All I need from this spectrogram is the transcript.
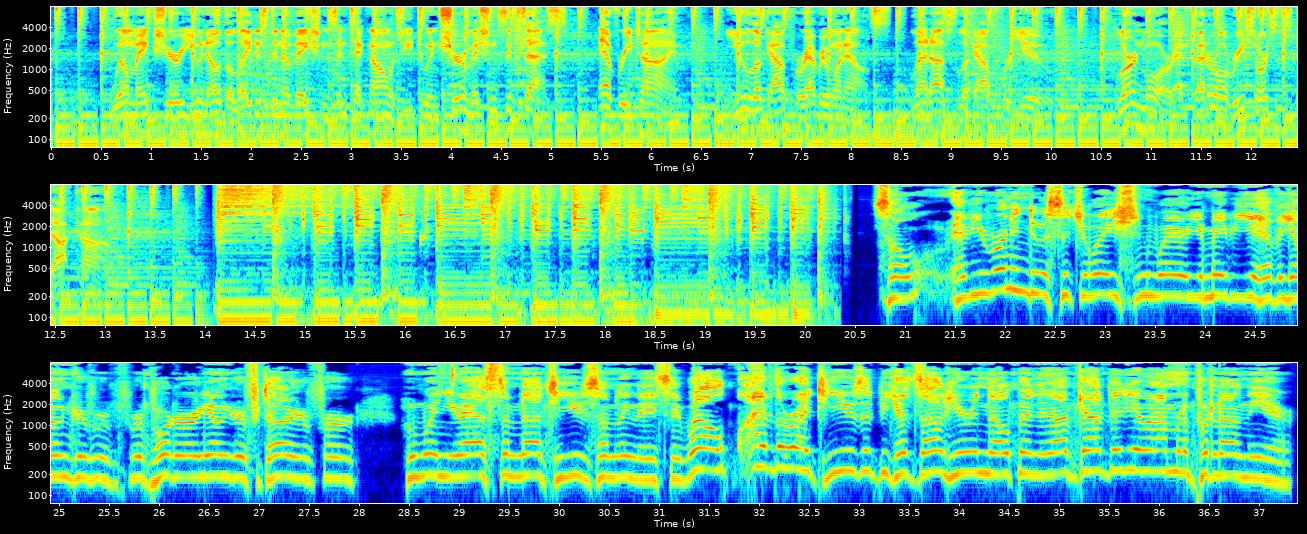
We'll make sure you know the latest innovations in technology to ensure mission success every time. You look out for everyone else. Let us look out for you. Learn more at federalresources.com. So, have you run into a situation where you maybe you have a younger reporter or younger photographer who, when you ask them not to use something, they say, "Well, I have the right to use it because it's out here in the open, and I've got video, and I'm going to put it on the air."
